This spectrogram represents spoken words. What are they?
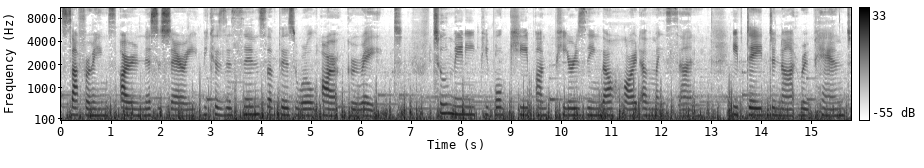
sufferings are necessary because the sins of this world are great. Too many people keep on piercing the heart of my son. If they do not repent,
